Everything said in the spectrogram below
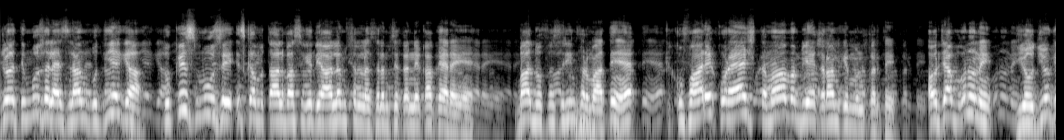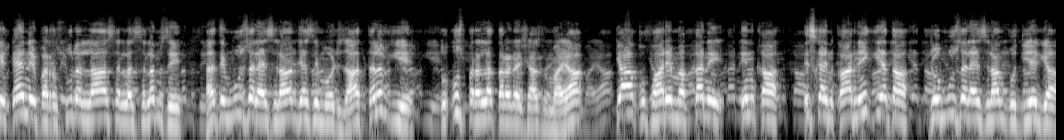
جو حضرت موسیٰ علیہ السلام کو دیے گیا، تو کس منہ سے اس کا مطالبہ سید عالم صلی اللہ علیہ وسلم سے کرنے کا کہہ رہے ہیں۔ بعد مفسرین فرماتے ہیں کہ کفار قریش تمام انبیاء کرام کے منکر تھے۔ اور جب انہوں نے یہودیوں کے کہنے پر رسول اللہ صلی اللہ علیہ وسلم سے حضرت موسیٰ علیہ السلام جیسے معجزات طلب کیے، تو اس پر اللہ تعالیٰ نے اشارت فرمایا، کیا کفار مکہ نے ان کا، اس کا انکار نہیں کیا تھا جو موسیٰ علیہ السلام کو دیا گیا؟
